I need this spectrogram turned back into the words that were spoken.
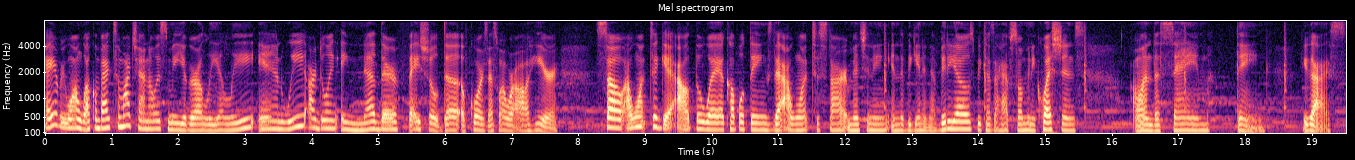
Hey everyone, welcome back to my channel. It's me, your girl Lia Leigh, and we are doing another facial. Duh, of course, that's why we're all here. So I want to get out the way a couple things that I want to start mentioning in the beginning of videos because I have so many questions on the same thing. You guys,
